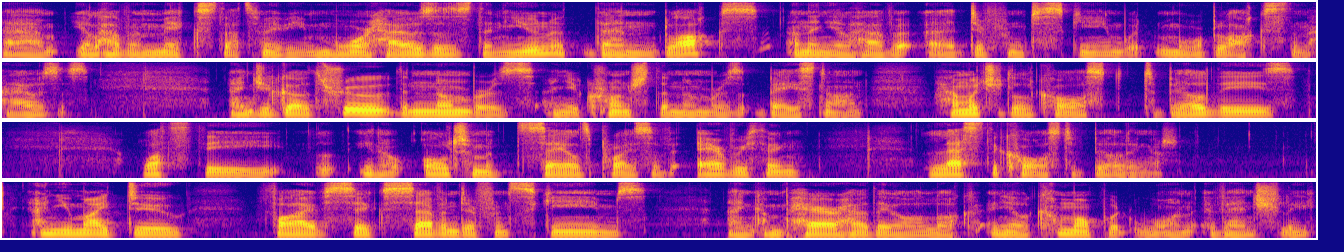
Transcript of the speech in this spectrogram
um, you'll have a mix that's maybe more houses than unit than blocks, and then you'll have a, a different scheme with more blocks than houses. And you go through the numbers and you crunch the numbers based on how much it'll cost to build these, what's the you know ultimate sales price of everything, less the cost of building it. And you might do five, six, seven different schemes and compare how they all look, and you'll come up with one eventually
